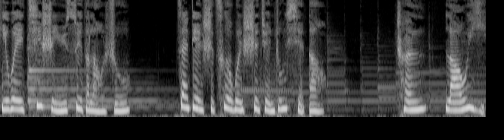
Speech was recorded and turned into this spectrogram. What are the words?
一位七十余岁的老儒，在殿试测问试卷中写道：“臣老矣，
